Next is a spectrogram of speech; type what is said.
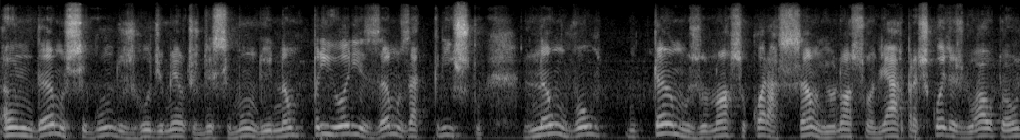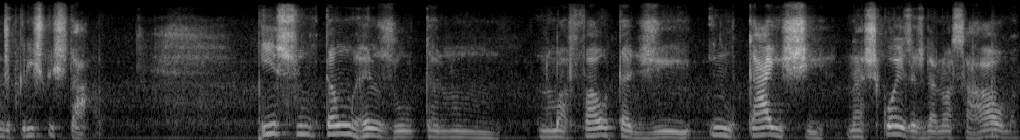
Andamos segundo os rudimentos desse mundo e não priorizamos a Cristo, não voltamos o nosso coração e o nosso olhar para as coisas do alto onde Cristo está. Isso então resulta num, numa falta de encaixe nas coisas da nossa alma,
